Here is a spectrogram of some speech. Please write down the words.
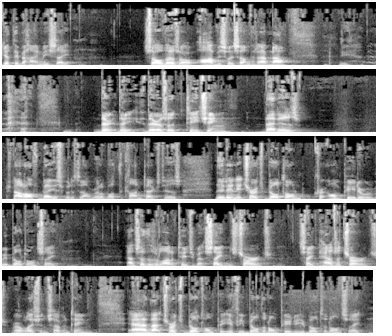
Get thee behind me, Satan. So there's a, obviously something happened. Now, there, there, there's a teaching that is, it's not off base, but it's not really what the context is, that any church built on, on Peter would be built on Satan. And so there's a lot of teaching about Satan's church. Satan has a church, Revelation 17, and that church built on, if you built it on Peter, you built it on Satan.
